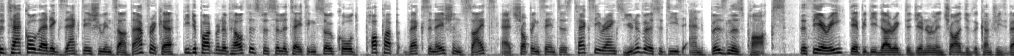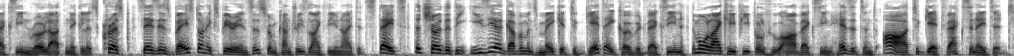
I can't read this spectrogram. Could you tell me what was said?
To tackle that exact issue in South Africa, the Department of Health is facilitating so-called pop-up vaccination sites at shopping centres, taxi ranks, universities and business parks. The theory, Deputy Director General in charge of the country's vaccine rollout, Nicholas Crisp, says is based on experiences from countries like the United States that show that the easier governments make it to get a COVID vaccine, the more likely people who are vaccine hesitant are to get vaccinated.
